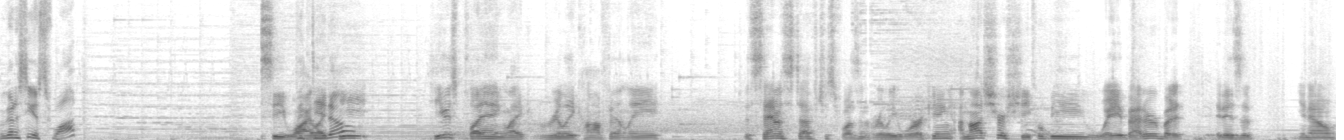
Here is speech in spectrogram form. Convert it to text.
We're gonna see a swap. See why like he he was playing like really confidently. The Samus stuff just wasn't really working. I'm not sure Sheik will be way better, but it, it is a you know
